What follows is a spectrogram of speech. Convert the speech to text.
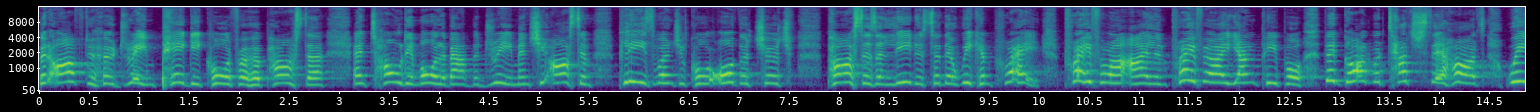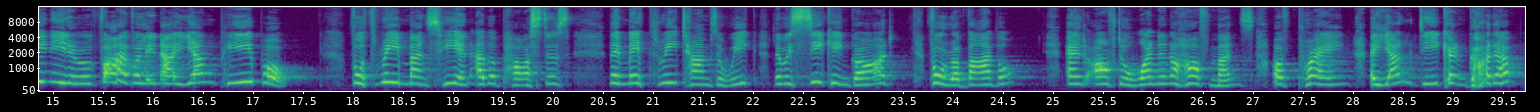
But after her dream, Peggy called for her pastor and told him all about the dream. And she asked him, Please, won't you call all the church pastors and leaders so that we can pray? Pray for our island, pray for our young people, that God would touch their hearts. We need a revival in our young people. For three months, he and other pastors, they met three times a week. They were seeking God for revival. And after one and a half months of praying, a young deacon got up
